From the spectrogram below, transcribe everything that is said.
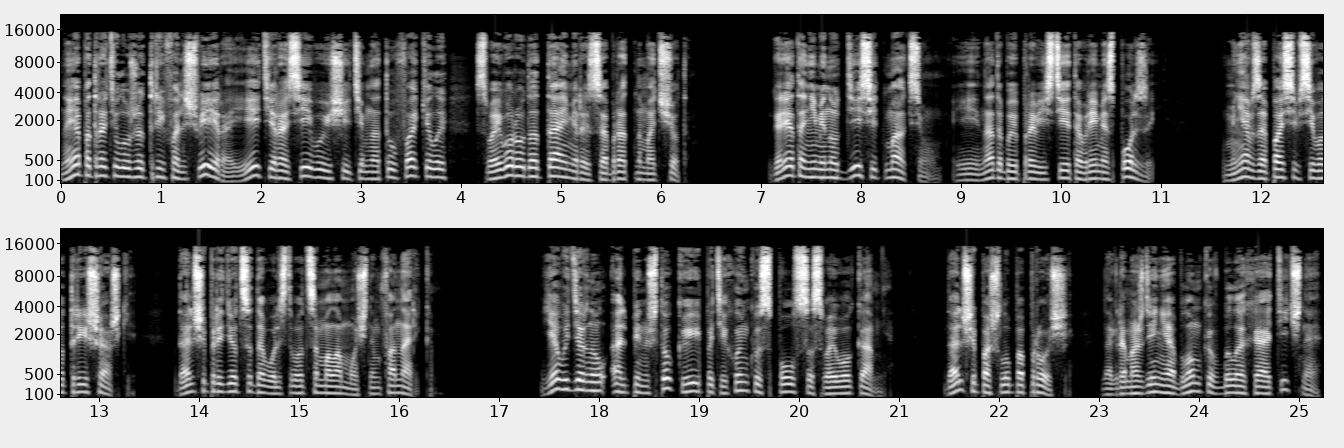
Но я потратил уже три фальшвейера, и эти рассеивающие темноту факелы — своего рода таймеры с обратным отсчетом. Горят они минут десять максимум, и надо бы провести это время с пользой. У меня в запасе всего три шашки. Дальше придется довольствоваться маломощным фонариком. Я выдернул альпиншток и потихоньку сполз со своего камня. Дальше пошло попроще. Нагромождение обломков было хаотичное,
